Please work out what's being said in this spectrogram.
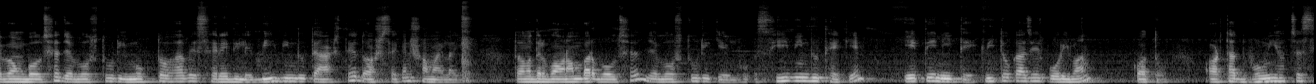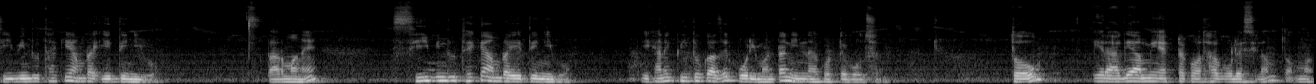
এবং বলছে যে বস্তুটি মুক্তভাবে ছেড়ে দিলে বি বিন্দুতে আসতে দশ সেকেন্ড সময় লাগে। তো আমাদের গ নাম্বার বলছে যে বস্তুটিকে সি বিন্দু থেকে এতে নিতে কৃতকাজের পরিমাণ কত? অর্থাৎ ভূমি হচ্ছে সি বিন্দু থেকে আমরা এতে নিব। তার মানে সি বিন্দু থেকে আমরা এতে নিব। এখানে কৃতকাজের পরিমাণটা নির্ণয় করতে বলছে। তো এর আগে আমি একটা কথা বলেছিলাম তোম-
